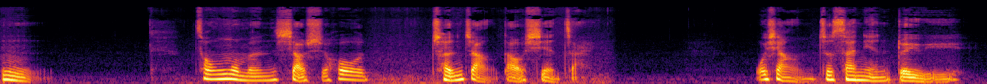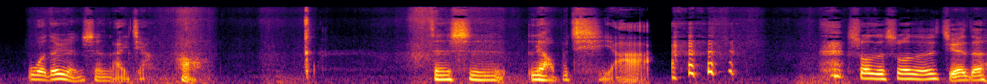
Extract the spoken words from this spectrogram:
嗯，从我们小时候成长到现在，我想这三年对于我的人生来讲，哈，真是。了不起啊！说着说着就觉得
